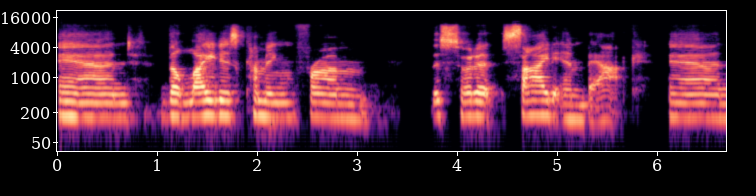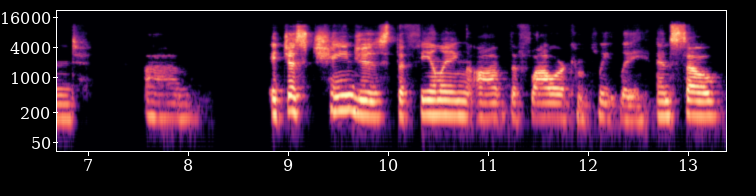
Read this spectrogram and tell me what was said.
and the light is coming from the sort of side and back. And um, it just changes the feeling of the flower completely. And so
